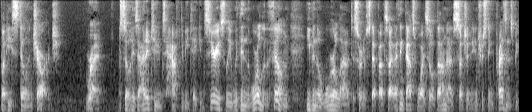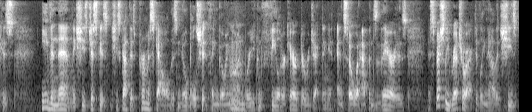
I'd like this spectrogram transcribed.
but he's still in charge. Right. So his attitudes have to be taken seriously within the world of the film, even though we're allowed to sort of step outside. I think that's why Saldana is such an interesting presence because even then, like she's just she's got this permascowl, this no bullshit thing going on, mm. where you can feel her character rejecting it. And so what happens there is, especially retroactively now that she's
